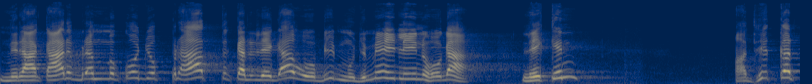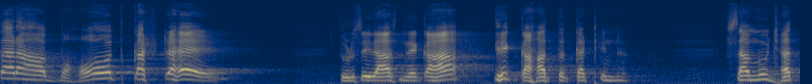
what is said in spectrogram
निराकार ब्रह्म को जो प्राप्त कर लेगा, वो भी मुझमें ही लीन होगा। लेकिन अधिकतर बहुत कष्ट है। तुलसीदास ने कहा कि कहत कठिन, समुझत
